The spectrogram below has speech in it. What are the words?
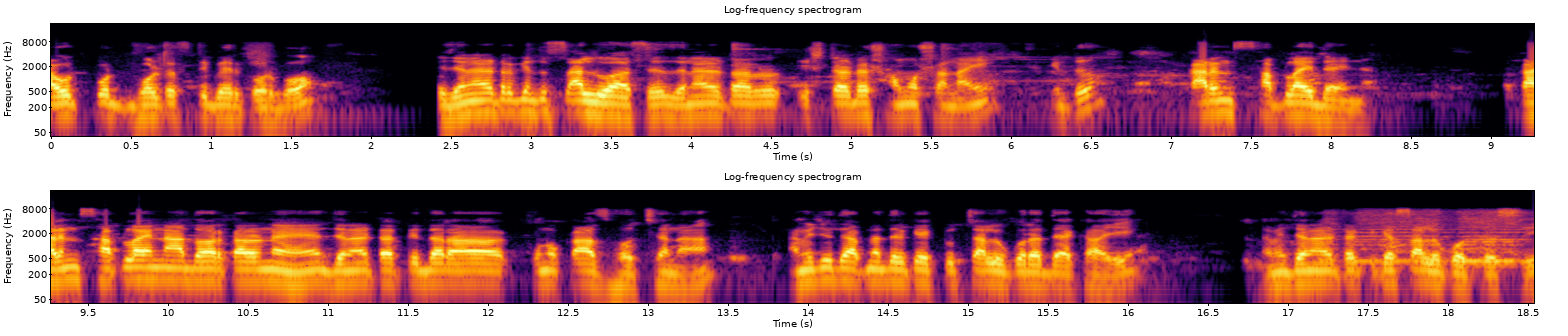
আউটপুট ভোল্টেজটি বের করব। এই জেনারেটর কিন্তু চালু আছে জেনারেটর স্টার্টের সমস্যা নাই, কিন্তু কারেন্ট সাপ্লাই দেয় না। কারেন্ট সাপ্লাই না দেওয়ার কারণে জেনারেটরটি দ্বারা কোনো কাজ হচ্ছে না। আমি যদি আপনাদেরকে একটু চালু করে দেখাই, আমি জেনারেটরটিকে চালু করতেছি।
